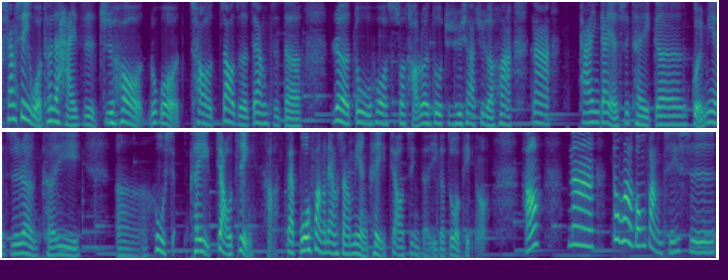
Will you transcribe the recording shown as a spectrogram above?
相信我推的孩子之后，如果照照着这样子的热度或是说讨论度继续下去的话，那他应该也是可以跟《鬼灭之刃》可以呃互相可以较劲，好，在播放量上面可以较劲的一个作品哦。好，那动画工坊其实。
